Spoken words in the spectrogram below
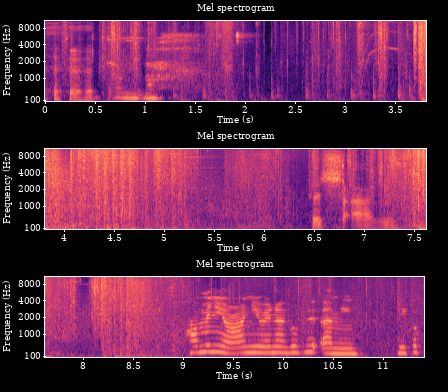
갑니다. Good shot, How many are on you right now? Go. I mean, Nico.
